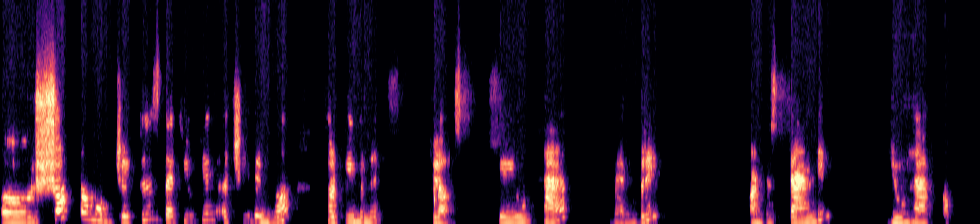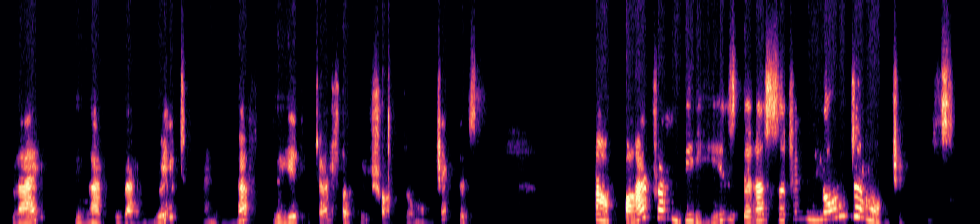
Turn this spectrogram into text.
uh, short-term objectives that you can achieve in your 30 minutes class. So you have memory, understanding, you have applied, you have evaluated, and you have create which are certain short-term objectives. Now, apart from these, there are certain long-term objectives.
